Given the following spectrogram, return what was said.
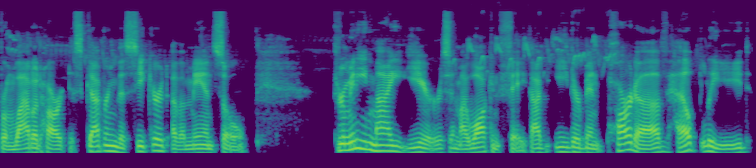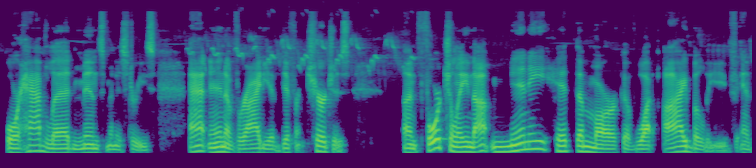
from Wild at Heart, discovering the secret of a man's soul. Through many my years in my walk in faith, I've either been part of, helped lead, or have led men's ministries at and in a variety of different churches. Unfortunately, not many hit the mark of what I believe and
